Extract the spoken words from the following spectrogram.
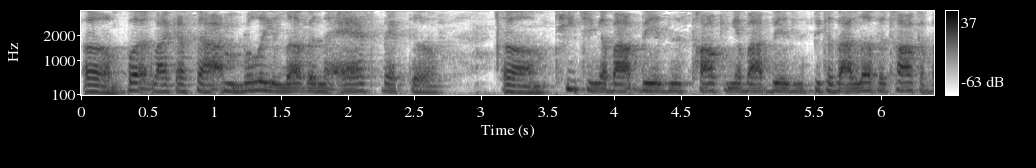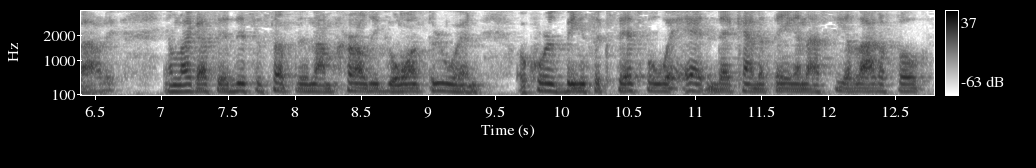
Um, but like I said, I'm really loving the aspect of um, teaching about business, talking about business because I love to talk about it. And like I said, this is something I'm currently going through, and of course, being successful with adding that kind of thing. And I see a lot of folks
